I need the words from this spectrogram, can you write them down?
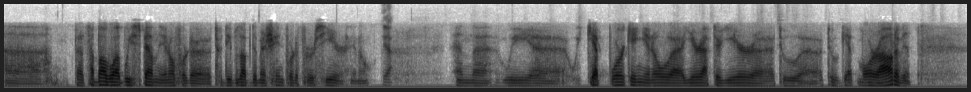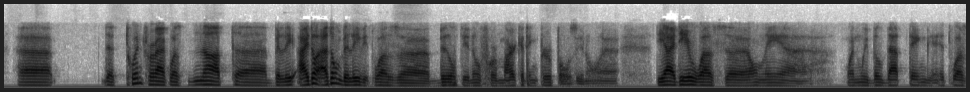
Uh, that's about what we spend, you know, for the to develop the machine for the first year, you know. Yeah and uh, we uh, we kept working, you know, uh, year after year uh, to uh, to get more out of it. Uh, the twin track was not uh, believe I don't I don't believe it was uh, built, you know, for marketing purpose. You know, uh, the idea was uh, only uh, when we built that thing, it was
